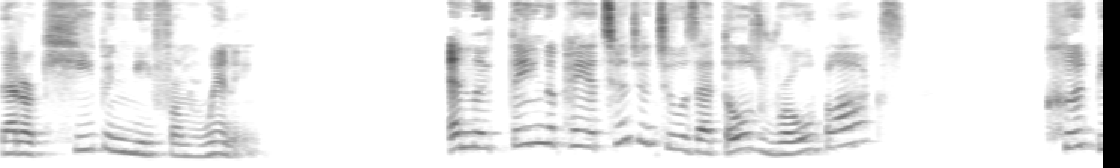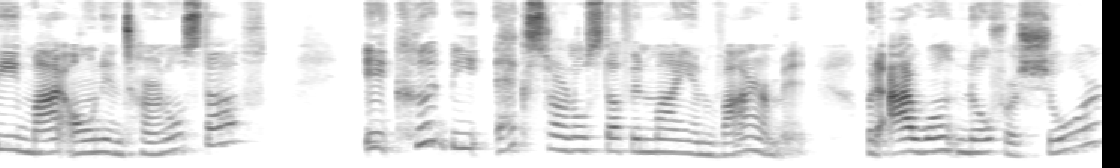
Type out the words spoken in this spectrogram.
that are keeping me from winning. And the thing to pay attention to is that those roadblocks could be my own internal stuff. It could be external stuff in my environment, but I won't know for sure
